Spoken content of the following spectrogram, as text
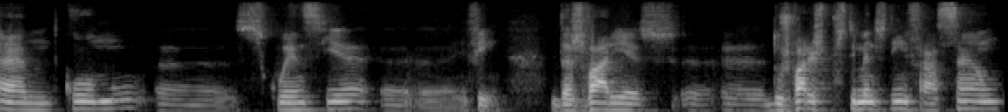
um, como uh, sequência, enfim, das várias, dos vários procedimentos de infração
